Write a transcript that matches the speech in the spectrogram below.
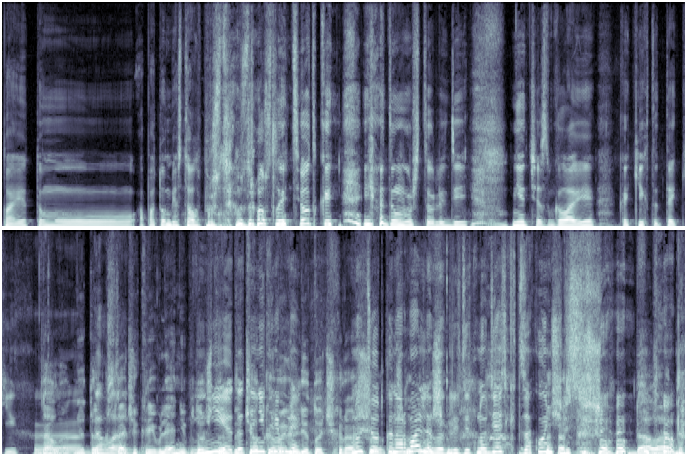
Поэтому... А потом я стала просто взрослой теткой. Я думаю, что у людей нет сейчас в голове каких-то таких... Да э, ладно, это, да кстати, ладно. кривляние, потому Нет, что это не тетка кривляние. выглядит очень хорошо. Ну, тетка нормально прочим. выглядит, но дядьки закончились уже. Да ладно.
